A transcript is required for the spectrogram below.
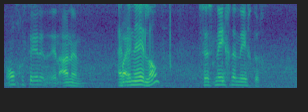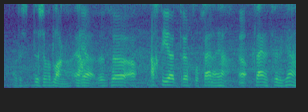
ongeveer in- Arnhem. En Maar- in Nederland? Sinds 99. Oh, dus, dus wat langer. Ja. Ja, dat is eh, 18 jaar terug of zo. Bijna, ja. Ja. Kleine 20 jaar.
